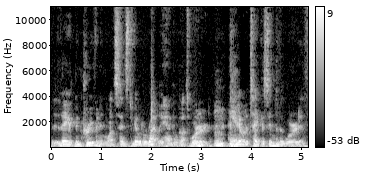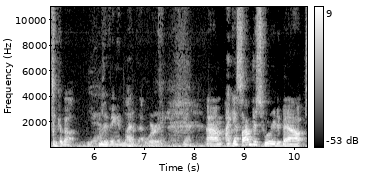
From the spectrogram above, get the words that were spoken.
they have been proven in one sense to be able to rightly handle God's word and yeah. be able to take us into the word and think about Yeah. living in light of that word. Yeah. Um, I guess I'm just worried about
